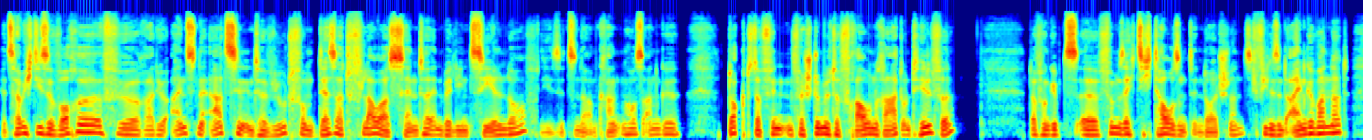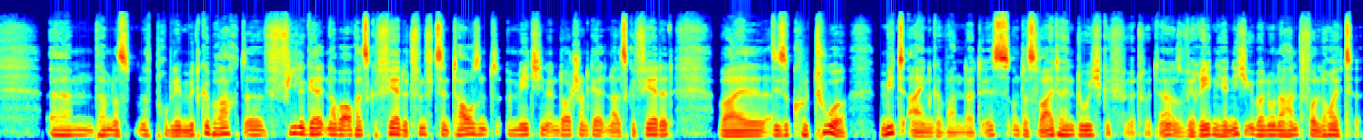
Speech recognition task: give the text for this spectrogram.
Jetzt habe ich diese Woche für Radio 1 eine Ärztin interviewt vom Desert Flower Center in Berlin-Zehlendorf. Die sitzen da am Krankenhaus angedockt. Da finden verstümmelte Frauen Rat und Hilfe. Davon gibt's äh, 65.000 in Deutschland. Viele sind eingewandert, ähm, haben das, das Problem mitgebracht. Äh, viele gelten aber auch als gefährdet. 15.000 Mädchen in Deutschland gelten als gefährdet, weil diese Kultur mit eingewandert ist und das weiterhin durchgeführt wird. Ja? Also wir reden hier nicht über nur eine Handvoll Leute.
